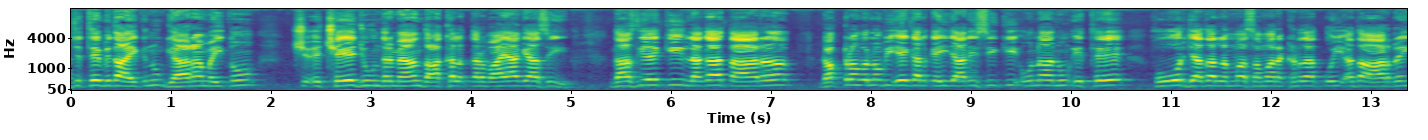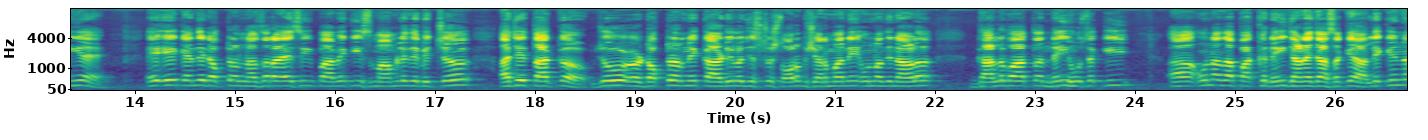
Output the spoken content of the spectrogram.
ਜਿੱਥੇ ਵਿਧਾਇਕ ਨੂੰ 11 ਮਈ ਤੋਂ 6 ਜੂਨ ਦਰਮਿਆਨ ਦਾਖਲ ਕਰਵਾਇਆ ਗਿਆ ਸੀ। ਦੱਸ ਦਈਏ ਕਿ ਲਗਾਤਾਰ ਡਾਕਟਰਾਂ ਵੱਲੋਂ ਵੀ ਇਹ ਗੱਲ ਕਹੀ ਜਾ ਰਹੀ ਸੀ ਕਿ ਉਹਨਾਂ ਨੂੰ ਇੱਥੇ ਹੋਰ ਜ਼ਿਆਦਾ ਲੰਮਾ ਸਮਾਂ ਰੱਖਣ ਦਾ ਕੋਈ ਆਧਾਰ ਨਹੀਂ ਹੈ। ਇਹ ਇਹ ਕਹਿੰਦੇ ਡਾਕਟਰ ਨਜ਼ਰ ਆਏ ਸੀ, ਭਾਵੇਂ ਕਿ ਇਸ ਮਾਮਲੇ ਦੇ ਵਿੱਚ ਅਜੇ ਤੱਕ ਜੋ ਡਾਕਟਰ ਨੇ ਕਾਰਡੀਓਲੋਜਿਸਟ ਸੌਰਭ ਸ਼ਰਮਾ ਨੇ ਉਹਨਾਂ ਦੇ ਨਾਲ ਗੱਲਬਾਤ ਨਹੀਂ ਹੋ ਸਕੀ ਉਹਨਾਂ ਦਾ ਪੱਖ ਨਹੀਂ ਜਾਣਿਆ ਜਾ ਸਕਿਆ। ਲੇਕਿਨ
